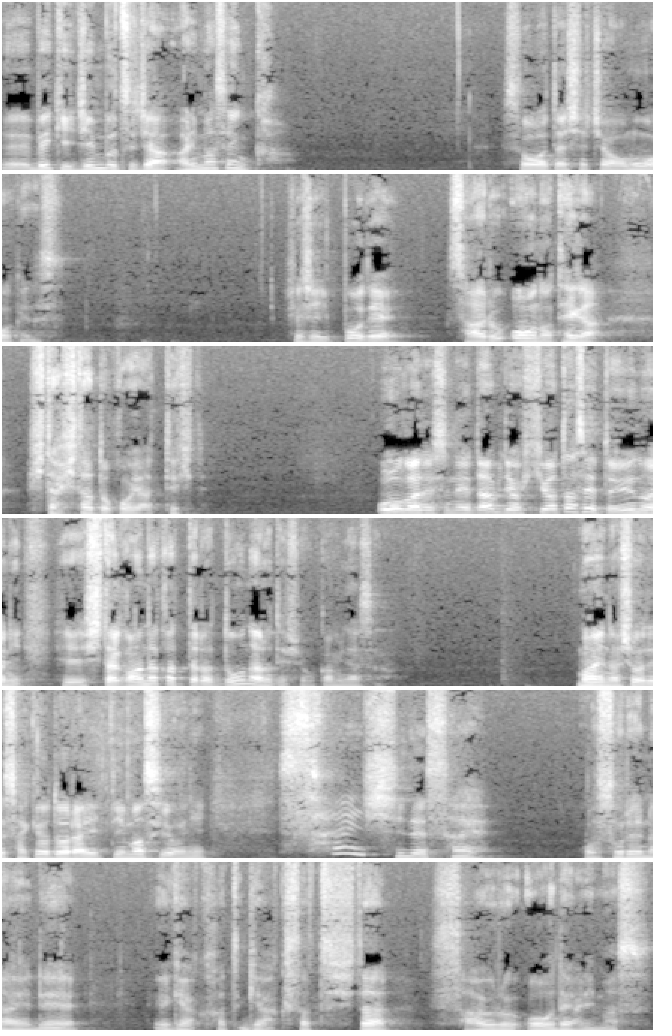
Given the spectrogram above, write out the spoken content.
るべき人物じゃありませんか？そう私たちは思うわけです。しかし一方で、サール王の手がひたひたとこうやってきて、王がですね、ダビデを引き渡せというのに従わなかったらどうなるでしょうか、皆さん。前の章で先ほど来言っていますように祭司でさえ恐れないで虐殺したサウル王であります。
